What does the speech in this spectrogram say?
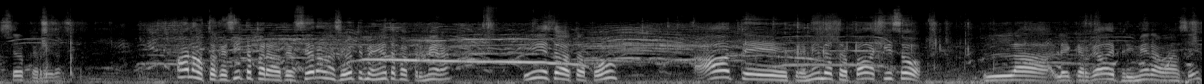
cero carreras. Ah, no, toquecito para tercera, lanzamiento inmediato para primera. Y se atrapó. Ah, te, tremenda atrapada que hizo la, la encargada de primera base.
